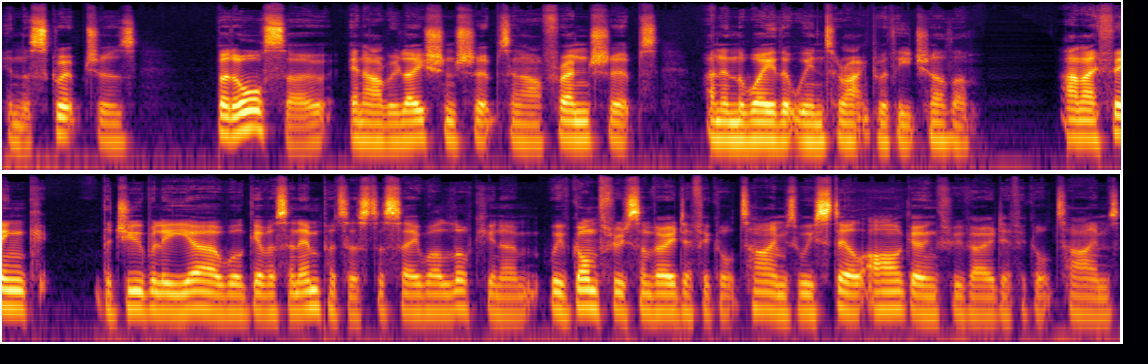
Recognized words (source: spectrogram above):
in the scriptures, but also in our relationships, in our friendships, and in the way that we interact with each other. And I think the Jubilee year will give us an impetus to say, well, look, you know, we've gone through some very difficult times. We still are going through very difficult times,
